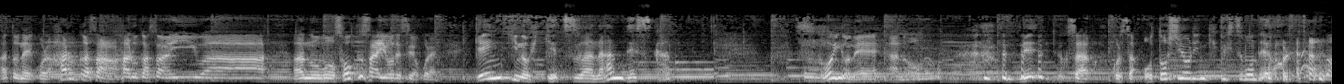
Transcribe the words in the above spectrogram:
あとね、これ、はるかさん、はるかさんいいわあの、もう即採用ですよ、これ。元気の秘訣は何ですか？すごいよね、あの、ね、さ、これさ、お年寄りに聞く質問だよ、これ。あ の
